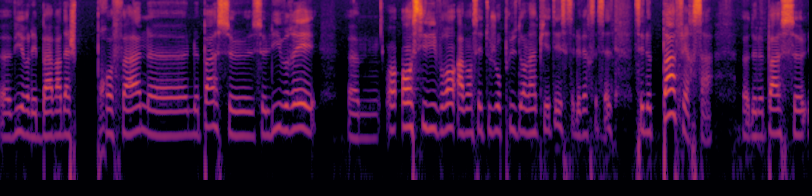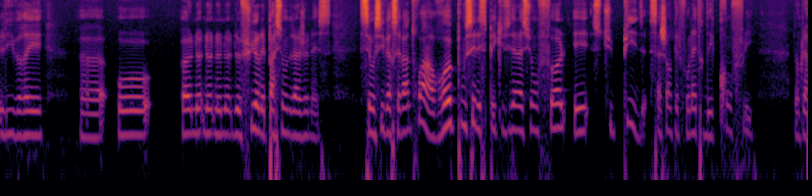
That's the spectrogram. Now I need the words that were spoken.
euh, vivre les bavardages profanes, euh, ne pas se, se livrer en, en s'y livrant, avancer toujours plus dans l'impiété, ça c'est le verset 16, c'est ne pas faire ça, de ne pas se livrer de fuir les passions de la jeunesse. C'est aussi verset 23, hein, repousser les spéculations folles et stupides, sachant qu'elles font naître des conflits. Donc la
